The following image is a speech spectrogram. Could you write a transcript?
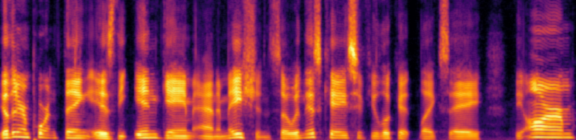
The other important thing is the in-game animation. So in this case, if you look at, like, say, the arm,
